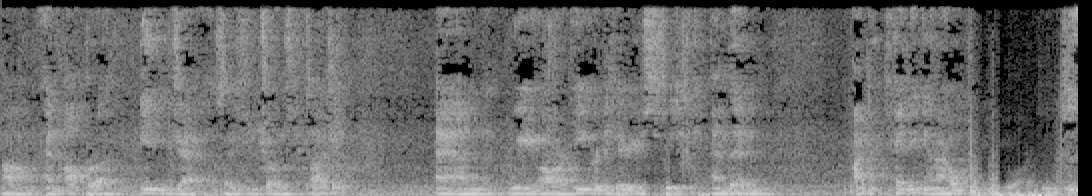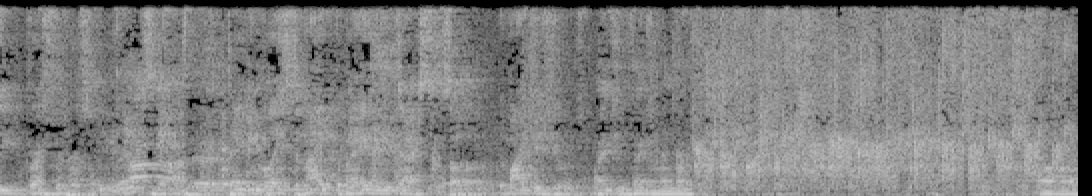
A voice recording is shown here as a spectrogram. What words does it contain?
um, an opera in jazz, as you chose to title. We are eager to hear you speak, and then I'm heading, and I hope you are too, to the dress rehearsal that is taking place tonight at the Mahalia Jackson. So the mic is yours. Thank you. Thank you very much. Uh,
